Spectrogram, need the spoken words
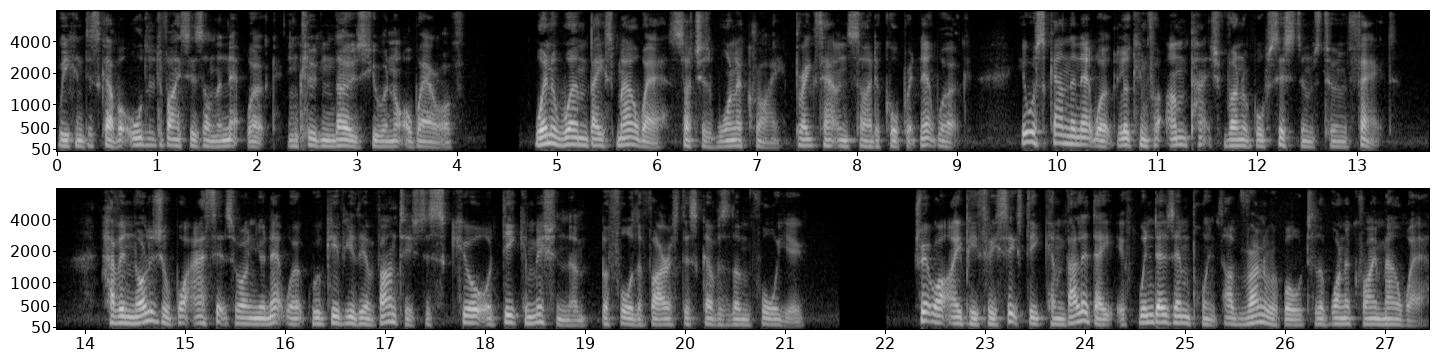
we can discover all the devices on the network, including those you are not aware of. When a worm-based malware, such as WannaCry, breaks out inside a corporate network, it will scan the network looking for unpatched vulnerable systems to infect. Having knowledge of what assets are on your network will give you the advantage to secure or decommission them before the virus discovers them for you. Tripwire IP360 can validate if Windows endpoints are vulnerable to the WannaCry malware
